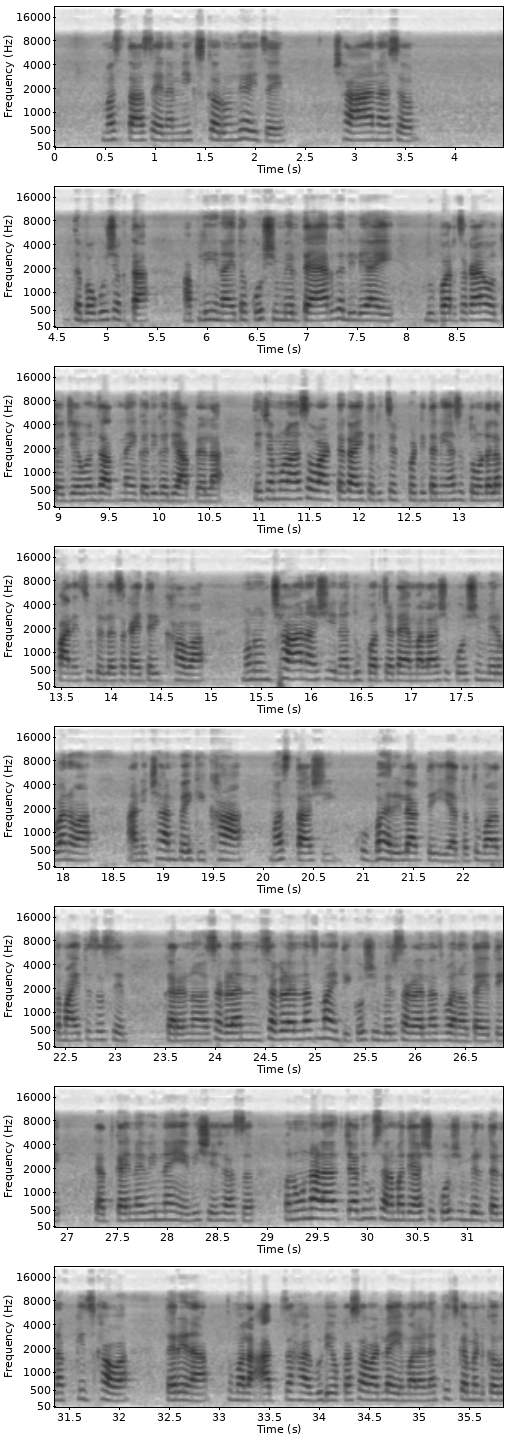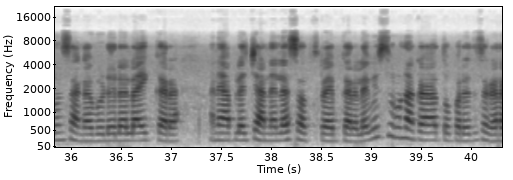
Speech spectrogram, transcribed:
मस्त असं आहे ना मिक्स करून घ्यायचं आहे छान असं. तर बघू शकता आपली ही ना इथं कोशिंबीर तयार झालेली आहे. दुपारचं काय होतं जेवण जात नाही कधी कधी आपल्याला. त्याच्यामुळं असं वाटतं काहीतरी चटपटीत आणि असं तोंडाला पाणी सुटेल असं काहीतरी खावा. म्हणून छान अशी ना दुपारच्या टायमाला अशी कोशिंबीर बनवा आणि छानपैकी खा. मस्त अशी. खूप भारी लागते ही. आता तुम्हाला तर माहीतच असेल. कारण सगळ्यां सगळ्यांनाच माहिती कोशिंबीर सगळ्यांनाच बनवता येते. त्यात काही नवीन नाही आहे विशेष असं. पण उन्हाळ्याच्या दिवसांमध्ये अशी कोशिंबीर तर नक्कीच खावा. तर आहे ना तुम्हाला आजचा हा व्हिडिओ कसा वाटला आहे मला नक्कीच कमेंट करून सांगा. व्हिडिओला लाईक करा आणि आपल्या चॅनलला सबस्क्राईब करायला विसरू नका. तोपर्यंत सगळ्या सगळ्या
